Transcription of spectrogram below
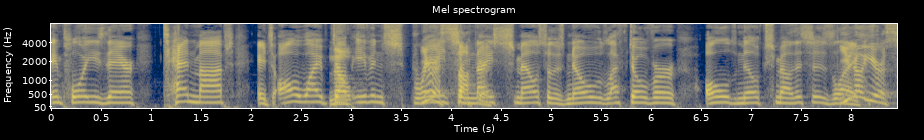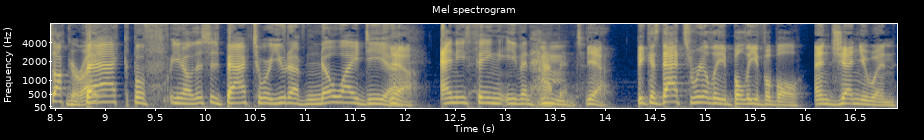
employees there, ten mops. It's all wiped Nope. up. Even sprayed some nice smell, so there's no leftover old milk smell. This is like you know you're a sucker, right? back before. You know this is back to where you'd have no idea Yeah. anything even mm, happened. Yeah, because that's really believable and genuine.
